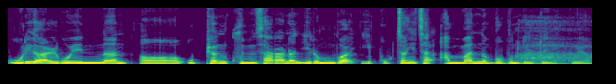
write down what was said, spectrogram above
우리가 알고 있는 어 우편 군사라는 이름과 이 복장이 잘 안 맞는 부분들도 아. 있고요.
